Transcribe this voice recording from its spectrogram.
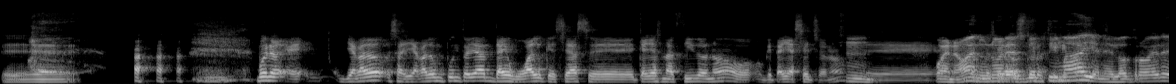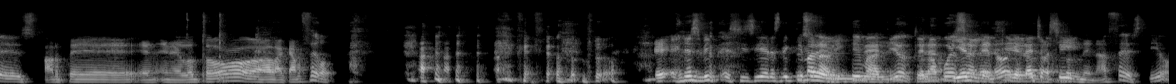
Eh, bueno, llegado, o sea, llegado a un punto ya, da igual que seas, eh, que hayas nacido, ¿no? O, que te hayas hecho, ¿no? Mm. Eh, bueno, en uno eres víctima y en el otro eres parte, en, el otro a la cárcel. Eh, eres, sí, sí, eres víctima de víctima, tío. Tú no puedes elegir ¿no? que te ha hecho así. dónde naces, tío.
